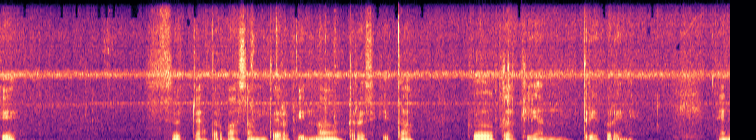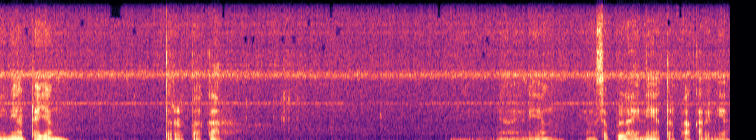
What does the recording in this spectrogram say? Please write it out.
Oke sudah terpasang terminal terus kita ke bagian driver ini. Dan ini ada yang terbakar. Nah ini yang yang sebelah ini ya terbakar ini ya.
